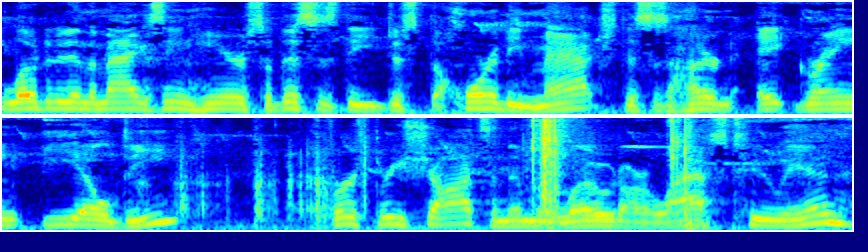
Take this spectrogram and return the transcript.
loaded in the magazine here. So this is the just the Hornady match. This is 108 grain ELD. First three shots and then we'll load our last two in and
